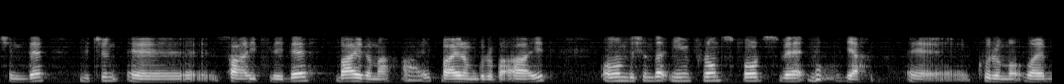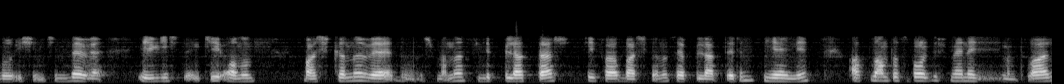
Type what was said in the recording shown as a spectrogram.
içinde bütün e, sahipliği de Bayram'a ait, Bayram gruba ait. Onun dışında Infront Sports ve Media e, kurumu var bu işin içinde ve ilginçtir ki onun başkanı ve danışmanı Philip Blatter, FIFA başkanı Sepp Blatter'in yeğeni. Atlanta Sportif Management var.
